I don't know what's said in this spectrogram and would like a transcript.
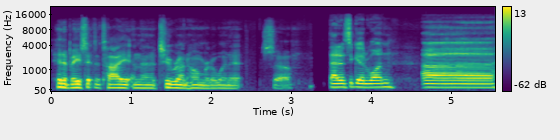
hit a base hit to tie it, and then a two run homer to win it. So That is a good one. Uh,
